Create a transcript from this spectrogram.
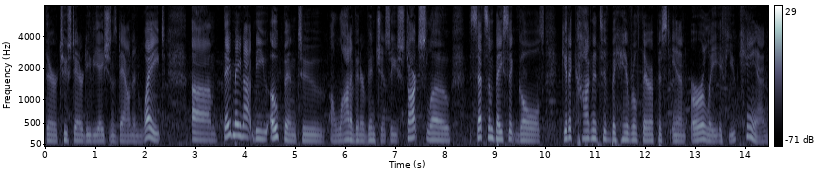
there are two standard deviations down in weight, um, they may not be open to a lot of intervention. So you start slow, set some basic goals, get a cognitive behavioral therapist in early if you can.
